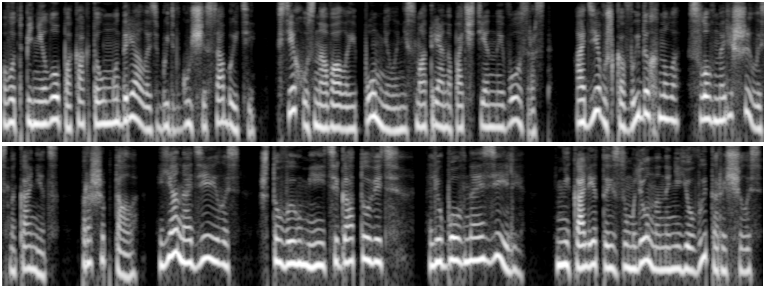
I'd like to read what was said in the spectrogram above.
вот Пенелопа как-то умудрялась быть в гуще событий. Всех узнавала и помнила, несмотря на почтенный возраст. А девушка выдохнула, словно решилась наконец. Прошептала. «Я надеялась, что вы умеете готовить любовное зелье». Николета изумленно на нее вытаращилась.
